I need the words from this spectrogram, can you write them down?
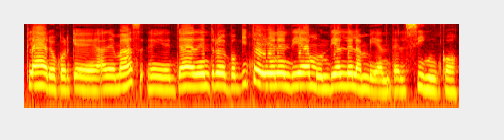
Claro, porque además eh, ya dentro de poquito viene el Día Mundial del Ambiente, el 5,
